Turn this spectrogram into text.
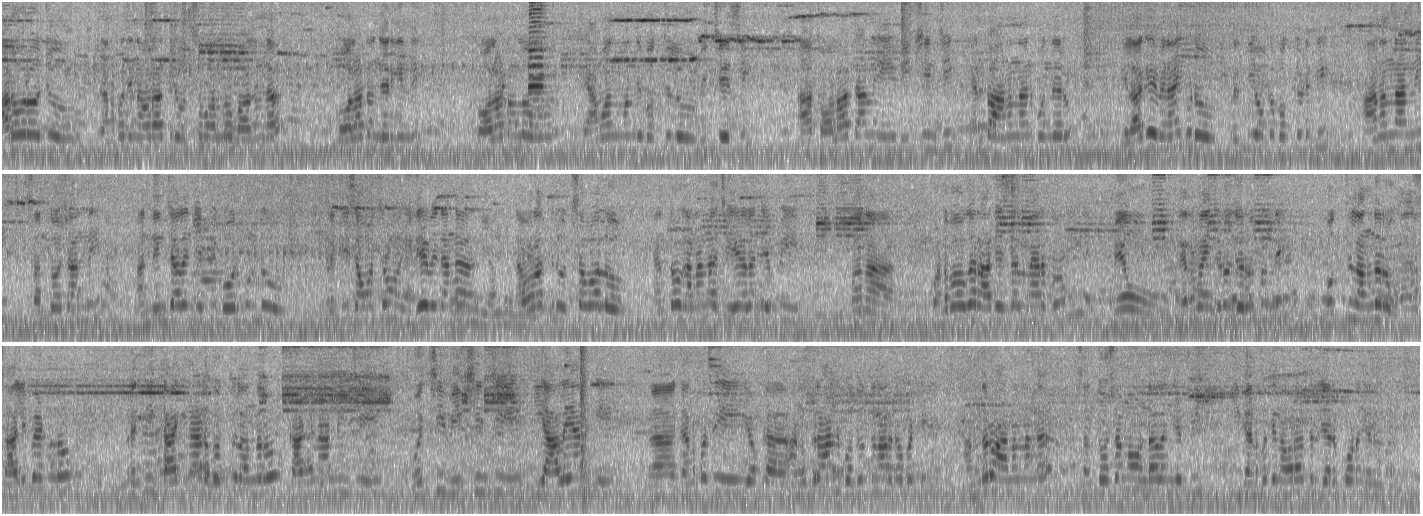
ఆరో రోజు గణపతి నవరాత్రి ఉత్సవాల్లో భాగంగా కోలాటం జరిగింది. కోలాటంలో యామంది మంది భక్తులు విచ్చేసి ఆ కోలాటాన్ని వీక్షించి ఎంతో ఆనందాన్ని పొందారు. ఇలాగే వినాయకుడు ప్రతి ఒక్క భక్తుడికి ఆనందాన్ని సంతోషాన్ని అందించాలని చెప్పి కోరుకుంటూ ప్రతి సంవత్సరం ఇదే విధంగా నవరాత్రి ఉత్సవాలు ఎంతో ఘనంగా చేయాలని చెప్పి మన కొండబాబు గారి ఆదేశాల మేరకు మేము నిర్వహించడం జరుగుతుంది. భక్తులందరూ సాలిపేటలో ప్రతి కాకినాడ భక్తులందరూ కాకినాడ నుంచి వచ్చి వీక్షించి ఈ ఆలయానికి గణపతి యొక్క అనుగ్రహాన్ని పొందుతున్నారు కాబట్టి అందరూ ఆనందంగా సంతోషంగా ఉండాలని చెప్పి ఈ గణపతి నవరాత్రులు జరుపుకోవడం జరుగుతుంది.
